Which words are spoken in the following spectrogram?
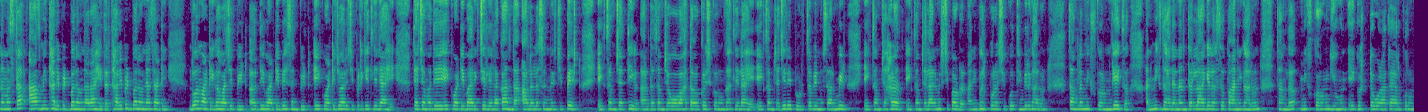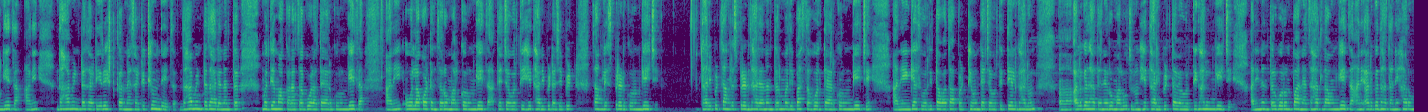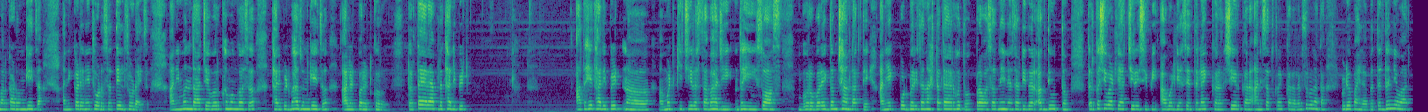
नमस्कार आज मी थालीपीठ बनवणार आहे. तर थालीपीठ बनवण्यासाठी दोन वाटी गव्हाचे पीठ अर्धी वाटी बेसन पीठ एक वाटी ज्वारीचे पीठ घेतलेले आहे. त्याच्यामध्ये एक वाटी बारीक चिरलेला कांदा आलं लसूण मिरची पेस्ट एक चमचा तीळ अर्धा चमचा ओवा हातावर क्रश करून घातलेला आहे. एक चमचा जिरेपूड चवीनुसार मीठ एक चमचा हळद एक चमचा लाल मिरची पावडर आणि भरपूर अशी कोथिंबीर घालून चांगलं मिक्स करून घ्यायचं. आणि मिक्स झाल्यानंतर लागेल असं पाणी घालून चांगलं मिक्स करून घेऊन एक घट्ट गोळा तयार करून घ्यायचा आणि दहा मिनटासाठी रेस्ट करण्यासाठी ठेवून द्यायचं. दहा मिनटं झाल्यानंतर मध्यम आकाराचा गोळा तयार करून घ्यायचा आणि ओला कॉटनचा रुमाल करून घ्यायचा. त्याच्यावरती हे थालीपीठाचे पीठ चांगले स्प्रेड करून घ्यायचे. थालीपीठ चांगलं स्प्रेड झाल्यानंतरमध्ये पाच सहा होल तयार करून घ्यायचे आणि गॅसवरती तवा तापत ठेवून त्याच्यावरती तेल घालून अलगद हाताने रुमाल उचलून हे थालीपीठ तव्यावरती घालून घ्यायचे. आणि नंतर वरून पाण्याचा हात लावून घ्यायचा आणि अलगद हाताने हा रुमाल काढून घ्यायचा आणि कडेने थोडंसं तेल सोडायचं. आणि मंद आचेवर खमंग असं थालीपीठ भाजून घ्यायचं आलट पलट करून. तर तयार आहे आपलं थालीपीठ. आता हे थालीपीठ मटकीची रस्सा भाजी दही सॉस बरोबर एकदम छान लागते. आणि एक पोटभरीचा नाश्ता तयार होतो. प्रवासात नेण्यासाठी तर अगदी उत्तम. तर कशी वाटली आजची रेसिपी आवडली असेल तर लाईक करा शेअर करा आणि सबस्क्राईब करायला विसरू नका. व्हिडिओ पाहिल्याबद्दल धन्यवाद.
